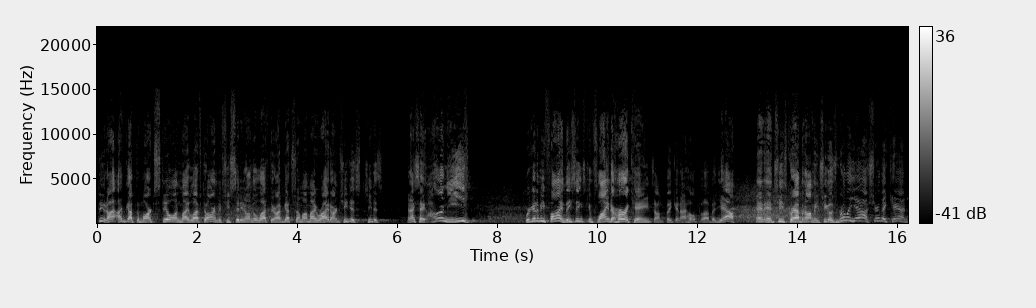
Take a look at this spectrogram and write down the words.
dude, I, have got the marks still on my left arm if she's sitting on the left there. I've got some on my right arm. She just, she just, and I say, honey, we're going to be fine. These things can fly into hurricanes. I'm thinking, I hope, uh, but yeah. And, and she's grabbing on me. And she goes, Really? Yeah, sure they can.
